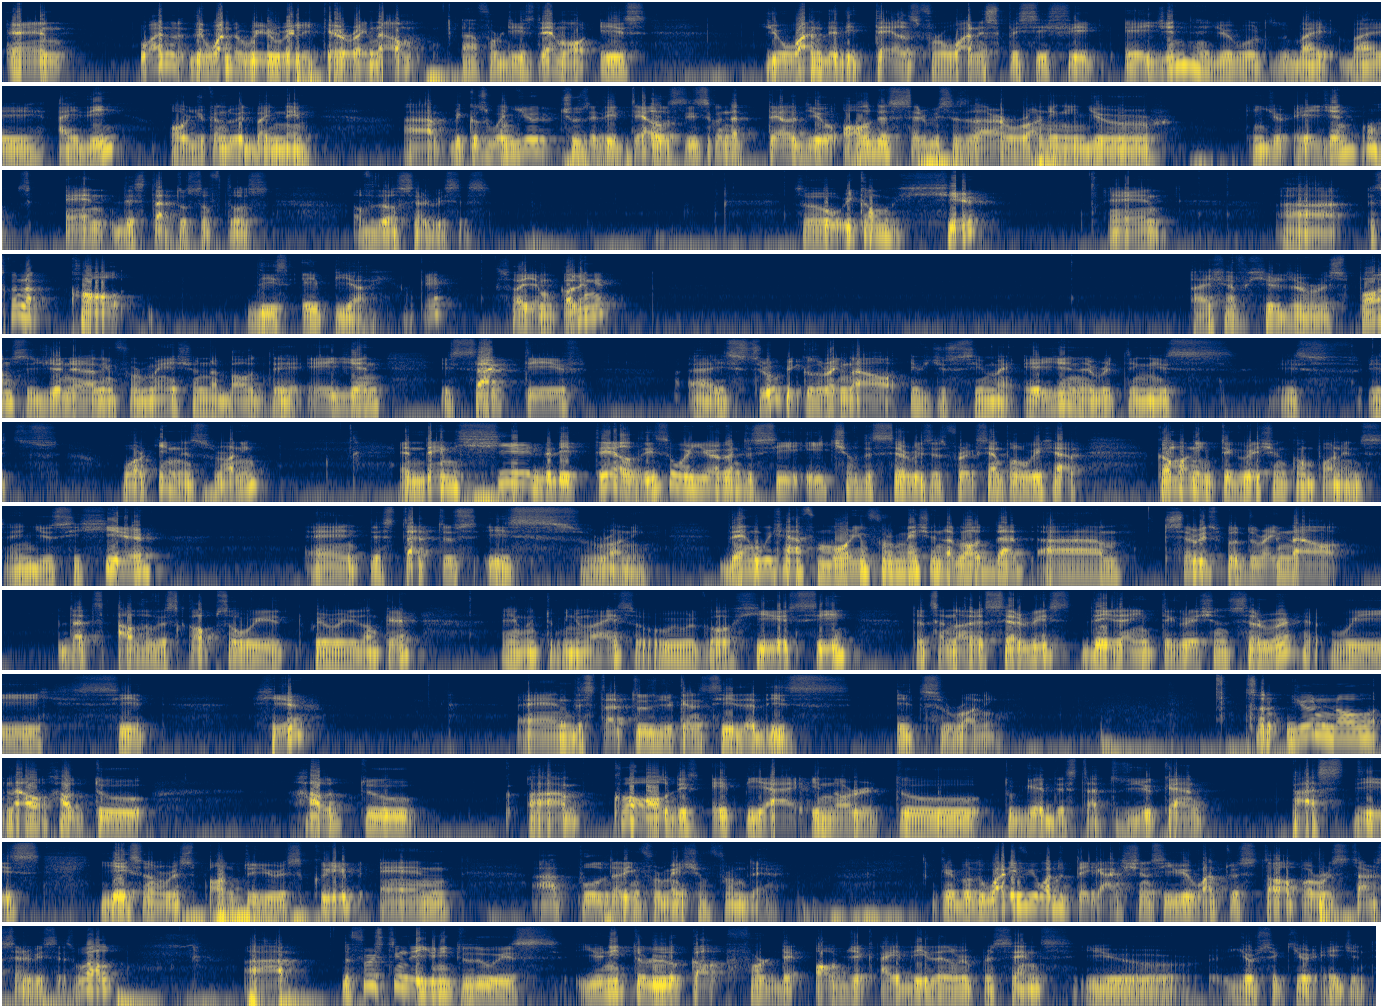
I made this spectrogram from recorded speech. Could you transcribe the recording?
And one the one that we really care right now uh, for this demo is you want the details for one specific agent and you will by by id or you can do it by name. Uh, because when you choose the details this is going to tell you all the services that are running in your in your agent well, and the status of those of those services. So we come here and uh, it's gonna call this API okay? So I am calling it I have here the response, the general information about the agent is active. Uh, it's true because right now, if you see my agent, everything is is it's working, it's running. And then here the detail. This is where you're going to see each of the services. For example, we have common integration components, and you see here, and the status is running. Then we have more information about that um, service, but right now that's out of the scope so we, we really don't care. I am going to minimize so we will go here see that's another service data integration server. We see it here and the status you can see that is it's running. So you know now how to how to um, call this API in order to to get the status. You can pass this JSON response to your script and uh, pull that information from there. Okay, but what if you want to take actions, if you want to stop or restart services? Well, uh, the first thing that you need to do is you need to look up for the object ID that represents your, your secure agent.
